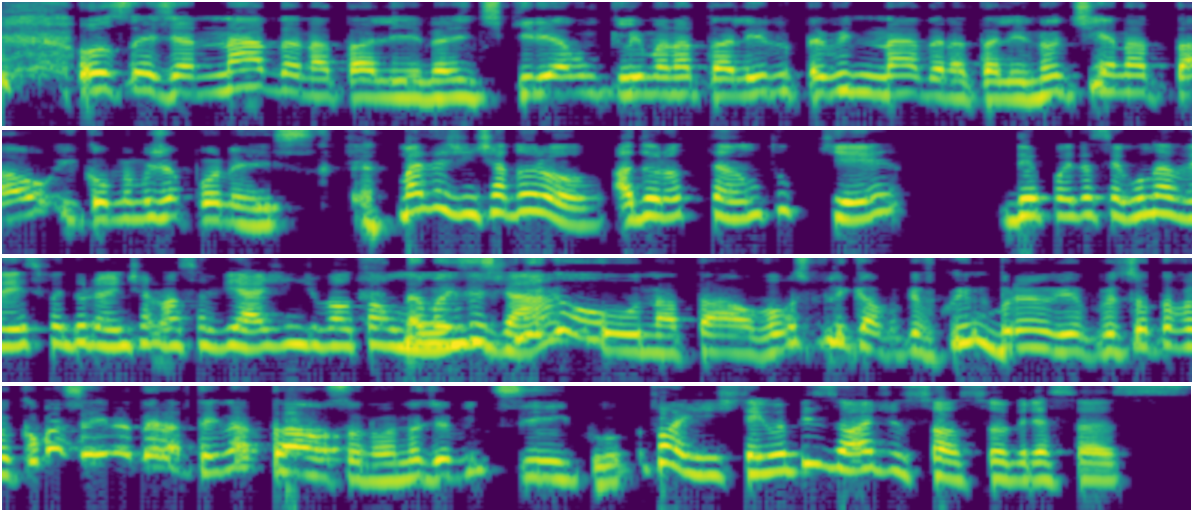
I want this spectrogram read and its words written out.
Ou seja, nada natalino. A gente queria um clima natalino, não teve nada natalino. Não tinha Natal e comemos japonês. Mas a gente adorou. Adorou tanto que depois da segunda vez foi durante a nossa viagem de volta ao não, mundo mas explica já. o Natal, vamos explicar, porque ficou em branco. E a pessoa tá falando, como assim não tem, Natal? Só no ano dia 25. Pô, a gente tem um episódio só sobre essas é,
